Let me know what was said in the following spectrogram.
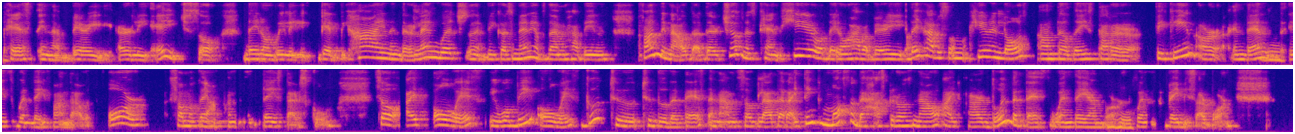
test in a very early age, so they don't really get behind in their language uh, because many of them have been finding out that their children can't hear or they don't have a very they have some hearing loss until they started speaking or and then mm-hmm. it's when they found out or some of them yeah. they start school so i always it will be always good to to do the test and i'm so glad that i think most of the hospitals now are, are doing the test when they are born mm-hmm. when babies are born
